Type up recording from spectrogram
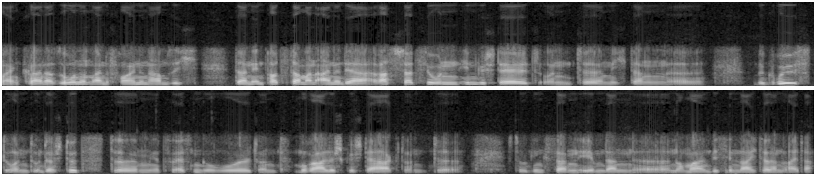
mein kleiner Sohn und meine Freundin haben sich dann in Potsdam an eine der Raststationen hingestellt und äh, mich dann äh, begrüßt und unterstützt, äh, mir zu essen geholt und moralisch gestärkt und äh, ging es dann eben dann äh, nochmal ein bisschen leichter dann weiter.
